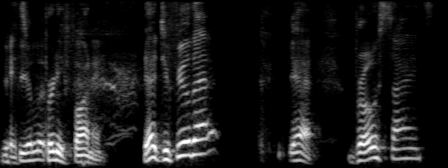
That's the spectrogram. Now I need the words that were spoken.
You it's it? pretty funny. Yeah, do you feel that? Yeah, bro science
